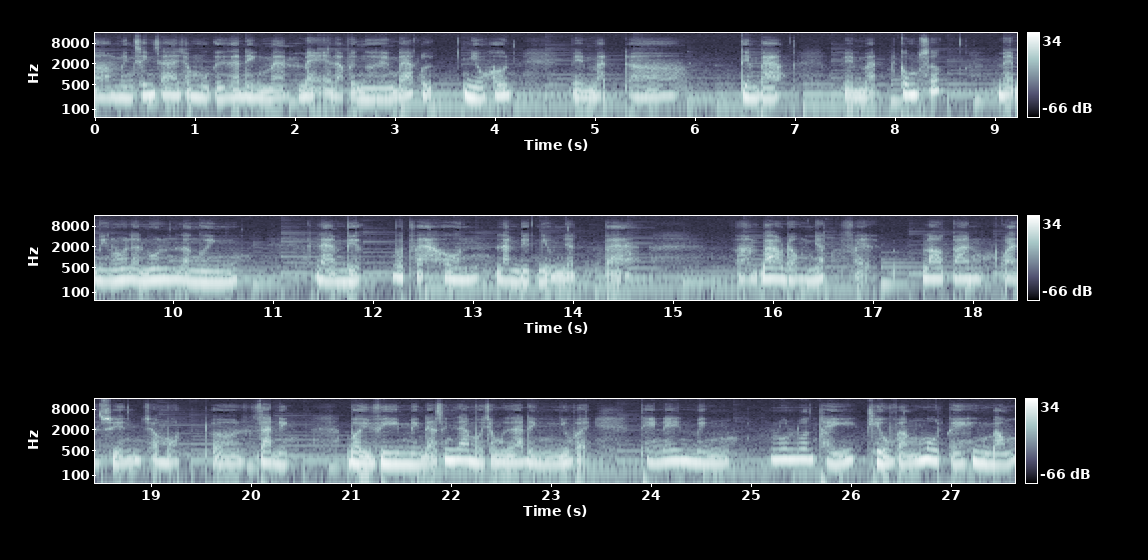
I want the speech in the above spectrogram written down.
Ờ, mình sinh ra trong một cái gia đình mà mẹ là phải người gánh vác nhiều hơn về mặt uh, tiền bạc về mặt công sức. Mẹ mình luôn là luôn là người làm việc vất vả hơn làm việc nhiều nhất và uh, bao đồng nhất phải lo toan quản xuyến cho một uh, gia đình. Bởi vì mình đã sinh ra một trong một gia đình như vậy thế nên mình luôn luôn thấy thiếu vắng một cái hình bóng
